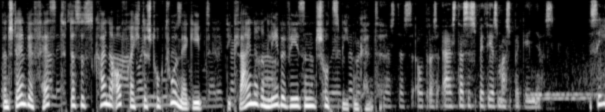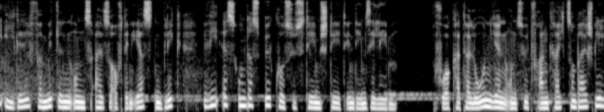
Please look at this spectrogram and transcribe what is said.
dann stellen wir fest, dass es keine aufrechte Struktur mehr gibt, die kleineren Lebewesen Schutz bieten könnte. Seeigel vermitteln uns also auf den ersten Blick, wie es um das Ökosystem steht, in dem sie leben. Vor Katalonien und Südfrankreich zum Beispiel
